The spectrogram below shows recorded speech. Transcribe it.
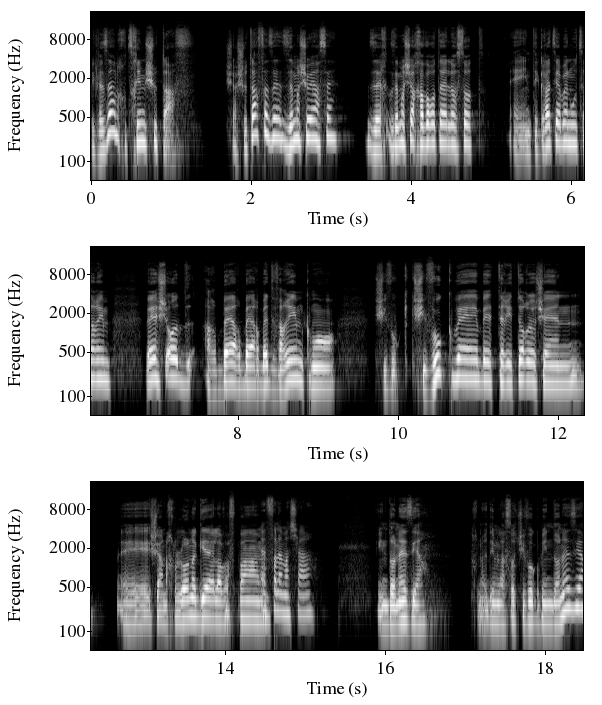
בגלל זה אנחנו צריכים שותף, שהשותף הזה, זה מה שהוא יעשה. זה, זה מה שהחברות האלה עושות, אה, אינטגרציה בין מוצרים. ויש עוד הרבה הרבה הרבה דברים, כמו שיווק, שיווק בטריטוריות שהן, אה, שאנחנו לא נגיע אליו אף פעם. איפה למשל? אינדונזיה. אנחנו יודעים לעשות שיווק באינדונזיה?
